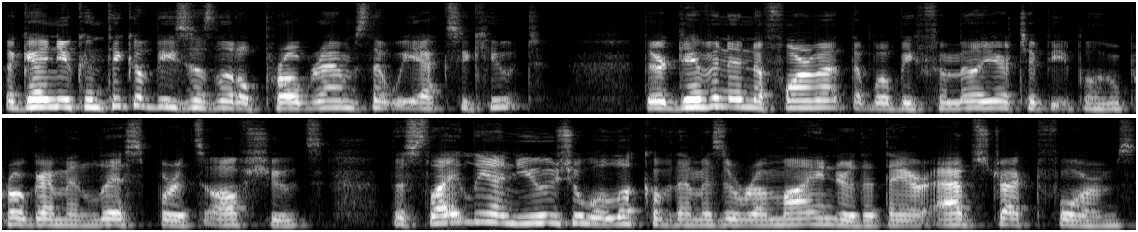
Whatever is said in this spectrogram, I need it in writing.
Again, you can think of these as little programs that we execute. They're given in a format that will be familiar to people who program in Lisp or its offshoots. The slightly unusual look of them is a reminder that they are abstract forms,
